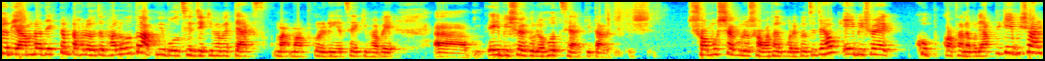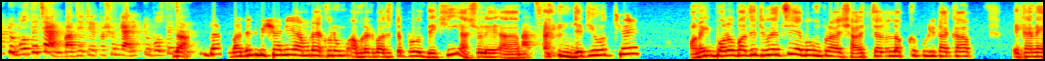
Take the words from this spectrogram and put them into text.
যদি আমরা দেখতাম তাহলে হয়তো ভালো হতো। আপনি বলছেন যে কীভাবে ট্যাক্স মাফ করে নিয়েছে কীভাবে এই বিষয়গুলো হচ্ছে আর কি তার সমস্যাগুলো সমাধান করে ফেলছে। যাই হোক এই বিষয়ে খুব কথা না বলি। আপনি কি এই বিষয়ে আরেকটু বলতে চান? বাজেটের প্রসঙ্গে আরেকটু বলতে চান? বাজেট বিষয় নিয়ে আমরা এখনও আমরা বাজেটটা পুরো দেখি। আসলে আচ্ছা। যেটি হচ্ছে অনেক বড় বাজেট হয়েছে এবং প্রায় সাড়ে চার লক্ষ কোটি টাকা এখানে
